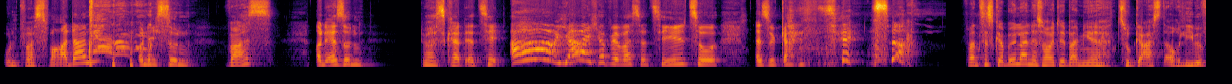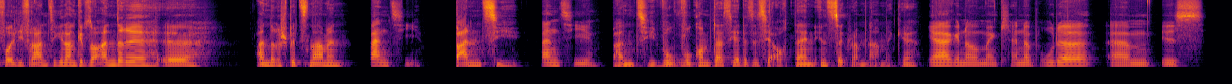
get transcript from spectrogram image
und was war dann? und ich so ein, was? Und er so ein, du hast gerade erzählt, ah, ja, ich habe ja was erzählt. So, also ganz seltsam. Franziska Böhlein ist heute bei mir zu Gast, auch liebevoll die Franzi genannt. Gibt es noch andere, äh, andere Spitznamen? Banzi. Banzi. Banzi. Banzi. Wo, wo kommt das her? Das ist ja auch dein Instagram-Name, gell? Ja, genau. Mein kleiner Bruder ähm, ist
